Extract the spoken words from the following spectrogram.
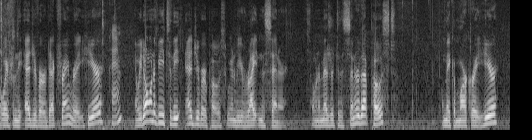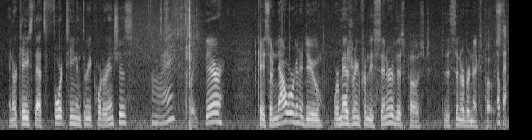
away from the edge of our deck frame right here. Okay. And we don't want to be to the edge of our post. We're going to be right in the center. So I'm going to measure to the center of that post. I'll make a mark right here. In our case, that's 14 and 3 quarter inches All right. right there. Okay, so now what we're going to do, we're measuring from the center of this post to the center of our next post. Okay. So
